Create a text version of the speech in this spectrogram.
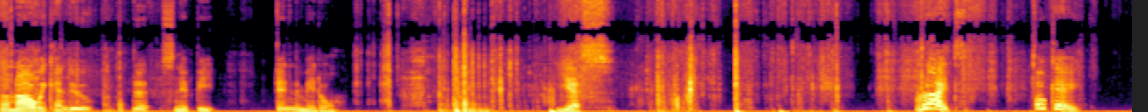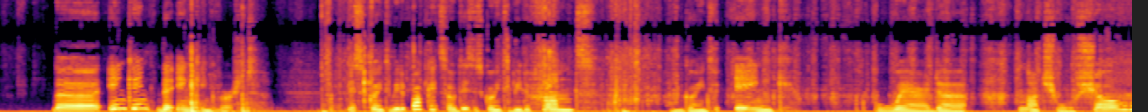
So now we can do the snippy in the middle. Yes. Right. Okay. The inking the inking first. This is going to be the pocket so this is going to be the front. I'm going to ink where the notch will show.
